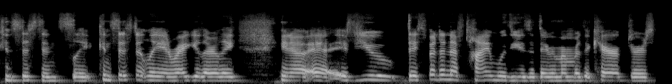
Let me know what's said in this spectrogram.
consistently, consistently and regularly. You know, eh, if you they spend enough time with you that they remember the characters,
